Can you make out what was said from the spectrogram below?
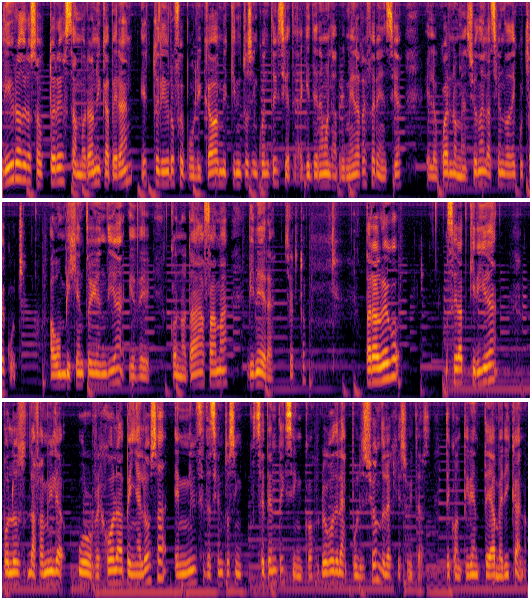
Libro de los autores Zamorano y Caperán. Este libro fue publicado en 1557. Aquí tenemos la primera referencia, en la cual nos menciona la hacienda de Cuchacucha, aún vigente hoy en día y de connotada fama vinera, ¿cierto? Para luego ser adquirida por la familia Urrejola Peñalosa en 1775, luego de la expulsión de los jesuitas del continente americano.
